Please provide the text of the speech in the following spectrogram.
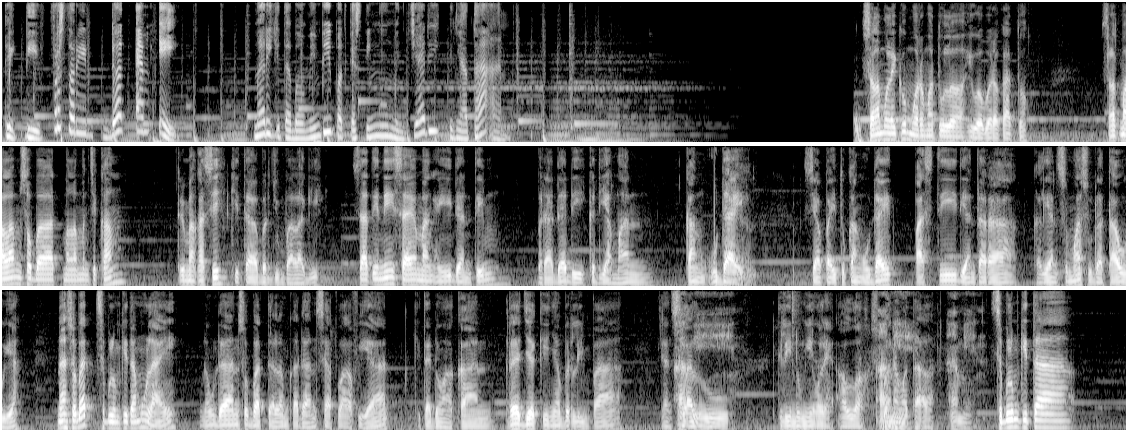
klik di firststory.me. Mari kita bawa mimpi podcastingmu menjadi kenyataan. Assalamualaikum warahmatullahi wabarakatuh. Selamat malam sobat malam mencekam. Terima kasih kita berjumpa lagi. Saat ini saya Mang Ei dan tim berada di kediaman Kang Uday. Siapa itu Kang Uday? Pasti di antara kalian semua sudah tahu ya. Nah sobat sebelum kita mulai, mudah-mudahan sobat dalam keadaan sehat walafiat. Kita doakan rezekinya berlimpah dan selalu dilindungi oleh Allah Subhanahu wa taala. Amin. Sebelum kita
